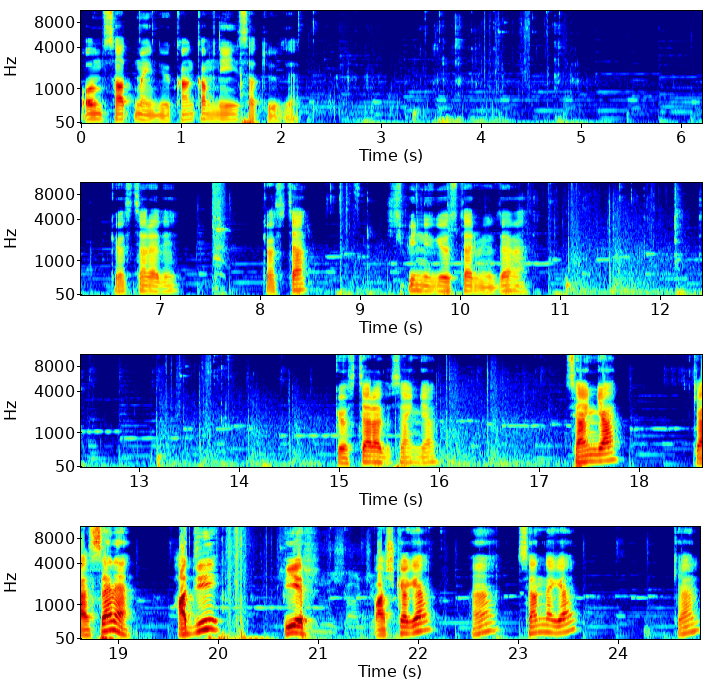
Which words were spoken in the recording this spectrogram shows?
Oğlum satmayın diyor. Kankam neyi satıyoruz ya? Göster hadi. Göster. Hiçbiriniz göstermiyorsunuz değil mi? Göster hadi sen gel. Sen gel. Gelsene. Hadi. Bir. Başka gel. He? Sen de gel. Gel.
